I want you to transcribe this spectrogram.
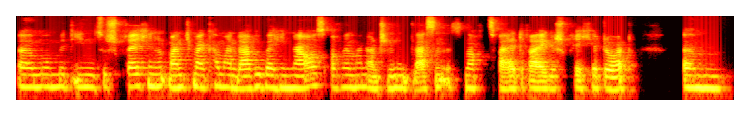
ähm, um mit Ihnen zu sprechen. Und manchmal kann man darüber hinaus, auch wenn man dann schon entlassen ist, noch zwei, drei Gespräche dort ähm,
